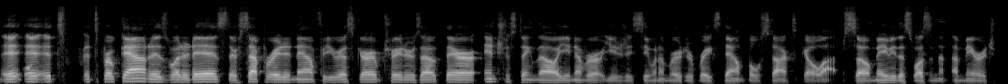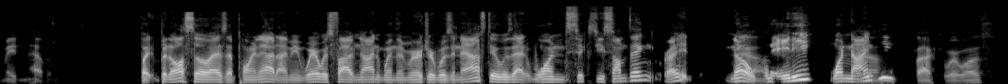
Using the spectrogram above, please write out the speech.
it, it, it's it's broke down. It is what it is. They're separated now for you risk arb traders out there. Interesting though, you never usually see when a merger breaks down, both stocks go up. So maybe this wasn't a marriage made in heaven but but also as I pointed out, I mean, where was five nine when the merger was announced? It was at one sixty something, right? No, yeah. 180, 190? Yeah, back to where it was.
